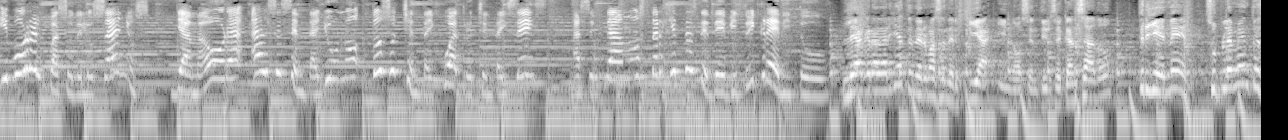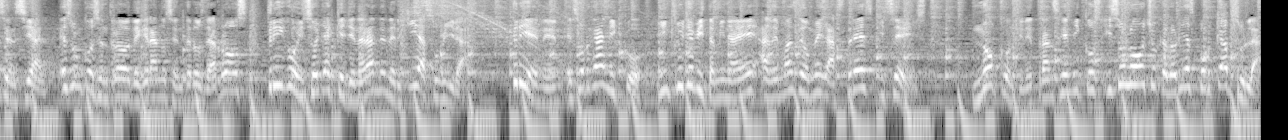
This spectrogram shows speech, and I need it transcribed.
y borra el paso de los años. Llama ahora al 61 284 86. Aceptamos tarjetas de débito y crédito. ¿Le agradaría tener más energía y no sentirse cansado? Trienet, suplemento esencial. Es un concentrado de granos enteros de arroz, trigo y soya que llenarán de energía su vida. Trienen es orgánico, incluye vitamina E además de omegas 3 y 6. no contiene transgénicos y solo 8 calorías por cápsula.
